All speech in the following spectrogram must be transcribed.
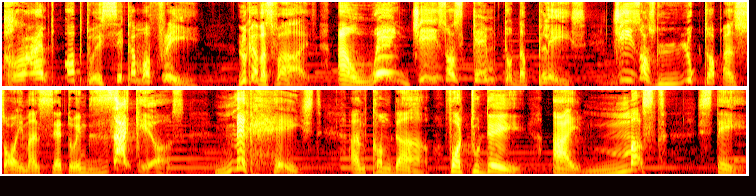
climbed up to a sycamore tree. Look at verse 5. And when Jesus came to the place, Jesus looked up and saw him and said to him, Zacchaeus, make haste and come down, for today I must stay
